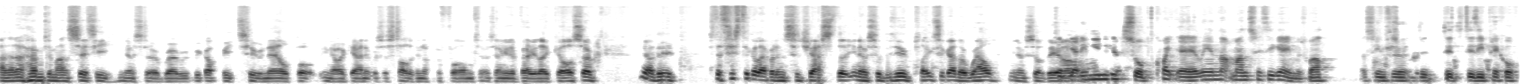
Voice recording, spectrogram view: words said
and then at home to Man City, you know, so where we got beat 2 0, but, you know, again, it was a solid enough performance. It was only a very late goal. So, you know, the statistical evidence suggests that, you know, so they do play together well, you know, so they did are. Getting to get subbed quite early in that Man City game as well. I seem to, did, did, did, he pick up,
